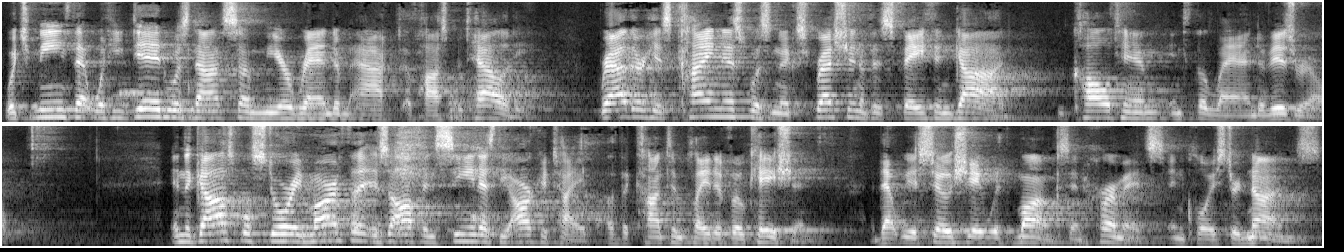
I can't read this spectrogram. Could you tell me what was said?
which means that what he did was not some mere random act of hospitality. Rather, his kindness was an expression of his faith in God who called him into the land of Israel. In the gospel story, Martha is often seen as the archetype of the contemplative vocation that we associate with monks and hermits and cloistered nuns,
